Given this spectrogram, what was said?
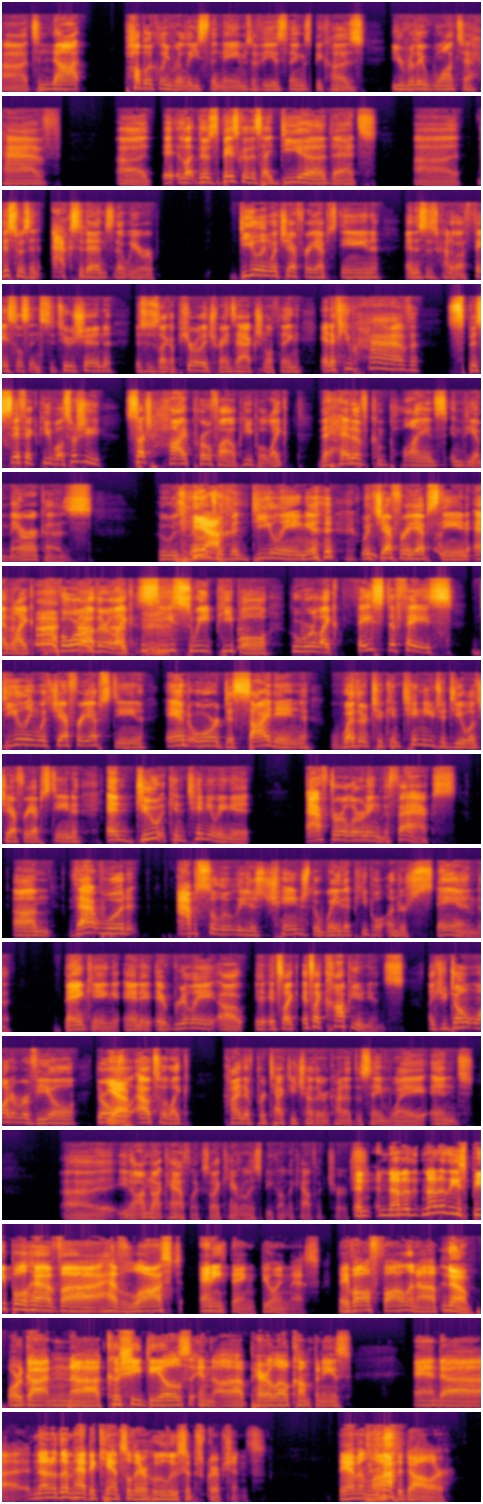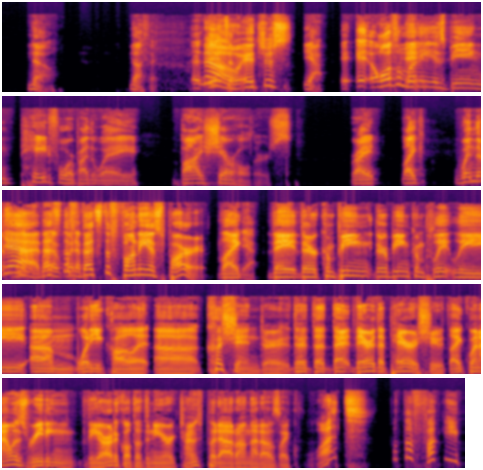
uh to not publicly release the names of these things because you really want to have uh it, like there's basically this idea that uh this was an accident that we were dealing with Jeffrey Epstein and this is kind of a faceless institution this is like a purely transactional thing and if you have specific people especially such high profile people like the head of compliance in the Americas who is known Yeah. to have been dealing with Jeffrey Epstein and like four other like C-suite people who were like face to face dealing with Jeffrey Epstein and or deciding whether to continue to deal with Jeffrey Epstein and do continuing it after learning the facts um, that would absolutely just change the way that people understand banking. And it, it really uh, it's like it's like cop unions. Like you don't want to reveal they're Yeah. all out to like kind of protect each other in kind of the same way. And uh, you know i'm not catholic so i can't really speak on the catholic church And none of none of these people have uh, have lost anything doing this. They've all fallen up no. or gotten uh, cushy deals in uh, parallel companies, and uh, none of them had to cancel their Hulu subscriptions. They haven't lost a dollar. no nothing It- it's a- No, it just Yeah, it, it- all the money is being paid for, by the way, by shareholders, right? Like when they're yeah, when, that's when a, the when a- that's the funniest part. Like Yeah. they they're competing they're being completely um what do you call it uh cushioned or they're the they're, they're the parachute. Like when I was reading the article that the New York Times put out on that, I was like, what? What the fuck are you?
